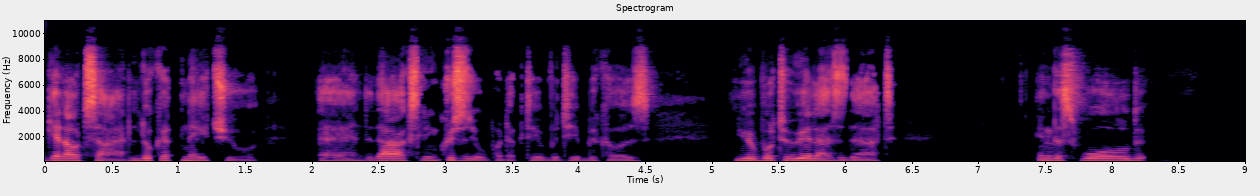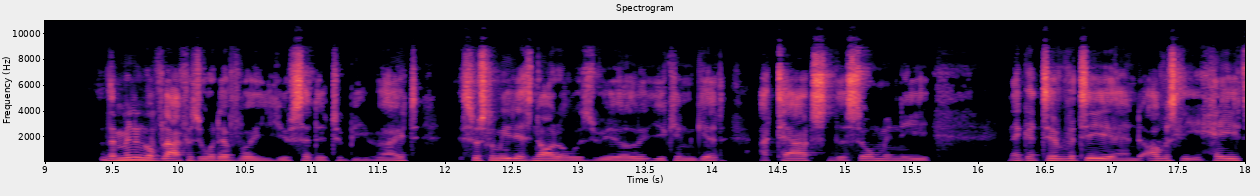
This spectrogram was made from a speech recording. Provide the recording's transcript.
get outside, look at nature, and that actually increases your productivity because you're able to realize that in this world, the meaning of life is whatever you said it to be, right? Social media is not always real. You can get attached. There's so many negativity and obviously hate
